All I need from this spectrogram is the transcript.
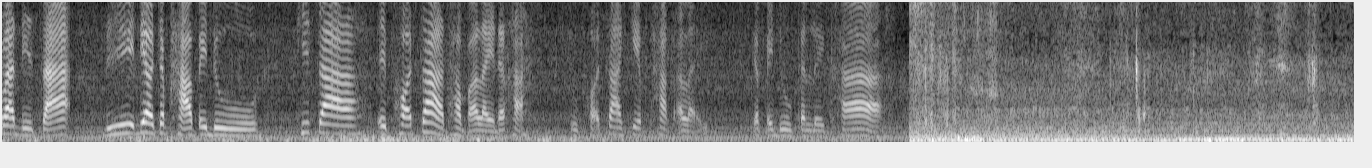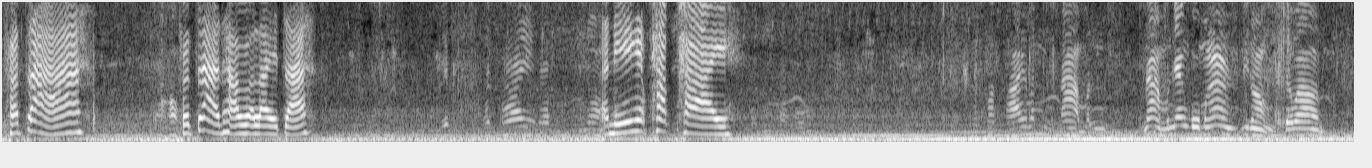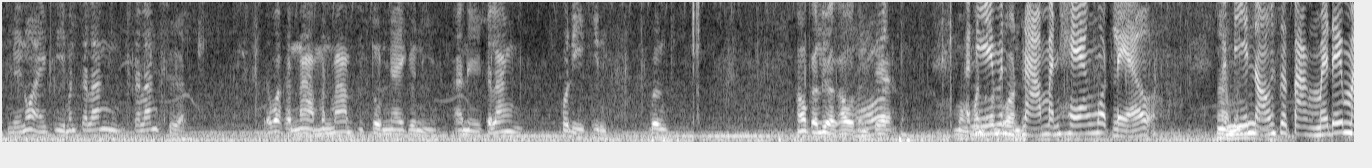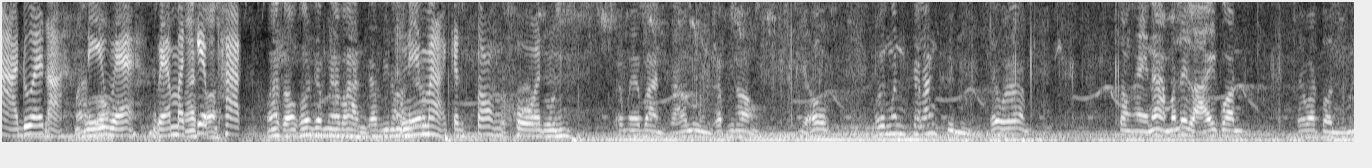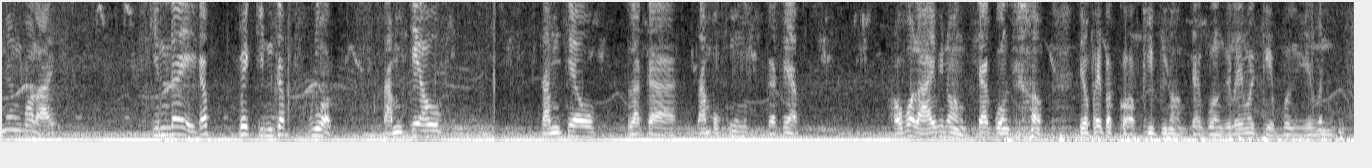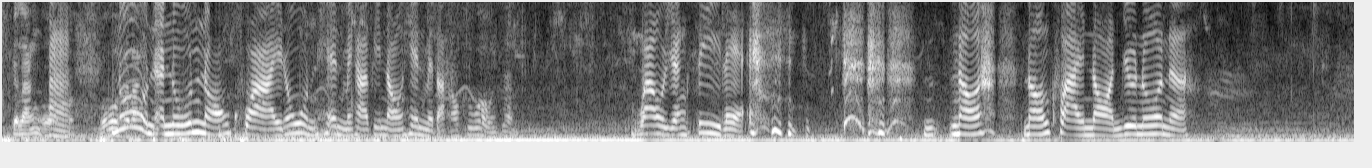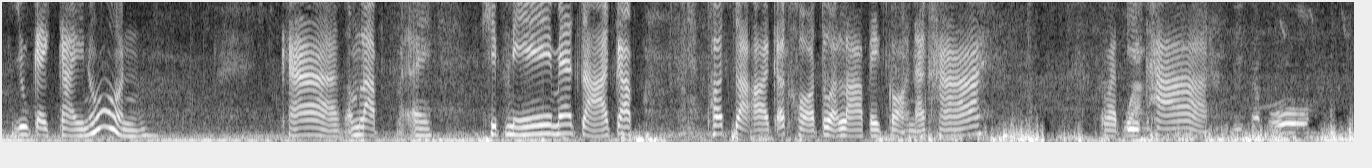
สวัสดีจ้าดีเดี๋ยวจะพาไปดูพี่จ้าไอยพ่อจ้าทำอะไรนะคะดูพ่อจ้าเก็บผักอะไร จะไปดูกันเลยค่ะ พ่อจ๋าพ่อจ๋าทำอะไรจ๊ะเก็บผักไทยครับพี่น้องอันนี้ผักพายผักไทยมันหน้ามันหน้ามันยังโบมาพี่น้อง แต่ว่าหน่อยๆที่มันกำลังกำลังเกิด แต่ว่าขันน้ำมันมามันสิต้นใหญ่กว่านี้อันนี้กำลังพอดีกิน เบิ่งเขาก็เลือกเอาตั้งแต่หมองอันมันนี้มันอ่อนน้ำมันแห้งหมดแล้ว ๆอันนี้น้องสตังค์ไม่ได้มาด้วยล่ะมานี่สองแวะ แวะมาเก็บผัก มาสองคนกับแม่บ้านครับพี่น้อง อันนี้มากันสองคนกับแม่บ้านสาวลุงครับพี่น้อง เดี๋ยวเบิ่งมันกำลังขึ้นแต่ว่าต้องให้น้ำมันหลายๆก่อน แต่ว่าตอนนี้มันยังบ่หลาย กินได้ครับไปกินกับลวกตำเจียว ตำเจียวแล้วก็ตำบกหุ่งกระแซบเขาบ่หลายพี่น้องจากกวางเช้าเดี๋ยวไปประกอบคลิปพี่น้องจากกวางก็เลยมาเก็บเบิ่งเห็นมันกำลังออกอ่าโอ้นู่นอันนู้นน้องควายนู่นเห็นไหมคะ พี่น้องเห็นไหมจ๊ะเอาคือว่าของฉันว้าวยังซี่แหละ น้องน้องควายนอนอยู่นู่นน่ะ อยู่ไกลๆนู่น ค่ะสำหรับไอ้คลิปนี้แม่จ๋ากับ พ่อจ๋าก็ขอตัวลาไปก่อนนะคะ สวัสดีค่ะ สวัสดีครับผม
